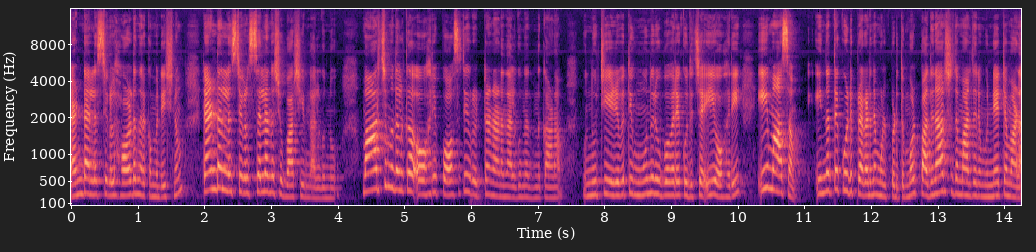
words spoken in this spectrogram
രണ്ട് അനലിസ്റ്റുകൾ ഹോൾഡ് എന്ന റെക്കമെൻഡേഷനും രണ്ട് അനലിസ്റ്റുകൾ സെൽ എന്ന ശുപാർശയും നൽകുന്നു. മാർച്ച് മുതൽക്ക് ഓഹരി പോസിറ്റീവ് റിട്ടേൺ ആണ് നൽകുന്നതെന്ന് കാണാം. മുന്നൂറ്റി എഴുപത്തി മൂന്ന് രൂപ വരെ കുതിച്ച ഈ ഓഹരി ഈ മാസം ഇന്നത്തെ കൂടി പ്രകടനം ഉൾപ്പെടുത്തുമ്പോൾ പതിനാറ് ശതമാനത്തിന് മുന്നേറ്റമാണ്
